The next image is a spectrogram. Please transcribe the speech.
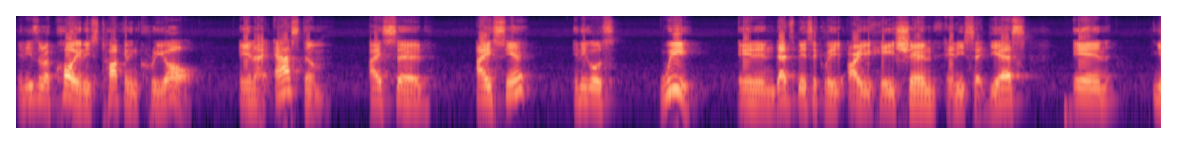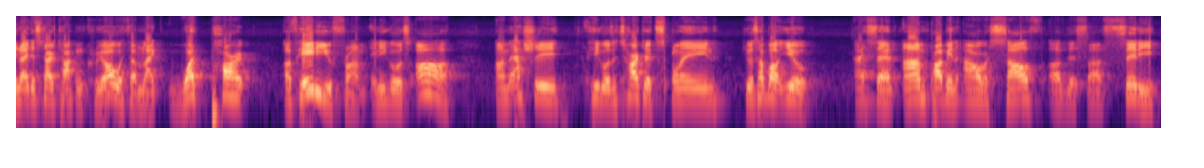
And he's on a call and he's talking in Creole. And I asked him, I said, Haitien? And he goes, Oui. And that's basically, Are you Haitian? And he said, Yes. And, you know, I just started talking Creole with him, like, What part of Haiti you from? And he goes, Oh, I'm actually, he goes, It's hard to explain. He goes, How about you? I said, I'm probably an hour south of this uh, city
